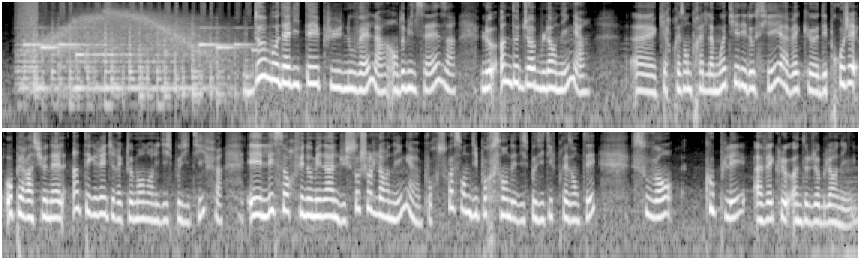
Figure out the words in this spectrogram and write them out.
Deux modalités plus nouvelles en 2016, le on-the-job learning, qui représente près de la moitié des dossiers, avec euh, des projets opérationnels intégrés directement dans les dispositifs, et l'essor phénoménal du social learning pour 70% des dispositifs présentés, souvent couplé avec le on-the-job learning.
